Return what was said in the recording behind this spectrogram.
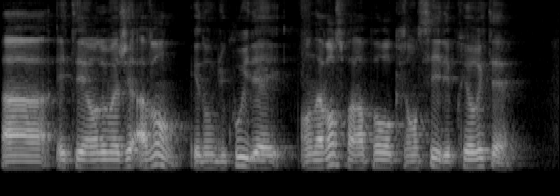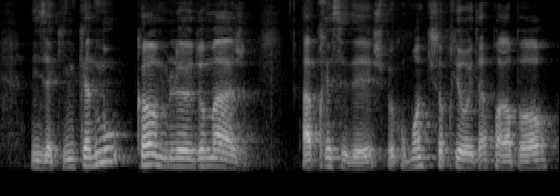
a été endommagé avant, et donc du coup il est en avance par rapport au créancier, il est prioritaire. Nizakin Kadmou, comme le dommage a précédé, je peux comprendre qu'il soit prioritaire par rapport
